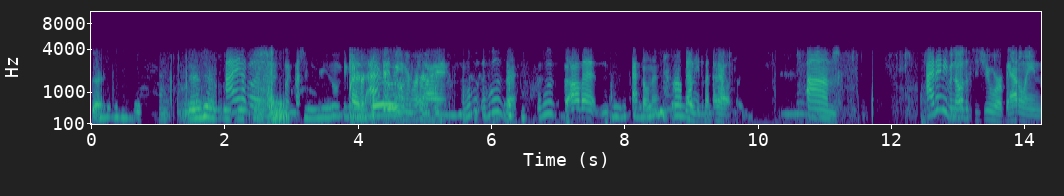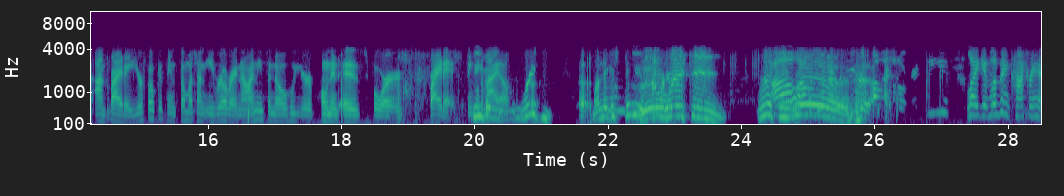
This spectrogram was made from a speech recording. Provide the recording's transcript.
that. I have a quick question for you because I don't even realize who who's this? Who's all that echoing? I need to cut that out. Um, I didn't even know this that you were battling on Friday. You're focusing so much on E Real right now. I need to know who your opponent is for Friday, Cinco de Mayo. Ricky. My nigga Steve. Little Ricky. Ricky Oh, I was won. wondering who the hell Little Ricky. Like it wasn't comprehend.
